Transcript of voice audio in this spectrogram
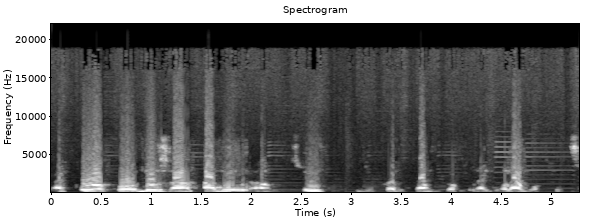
like Cora for those that are having um, to do privatized blockchain, like the one I work with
